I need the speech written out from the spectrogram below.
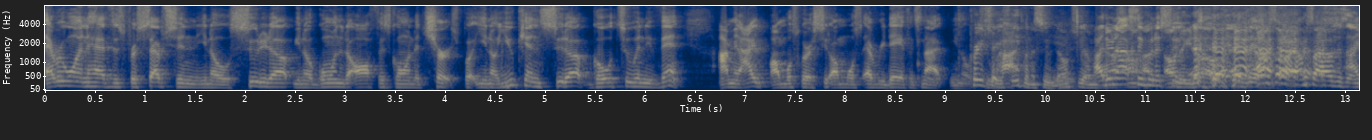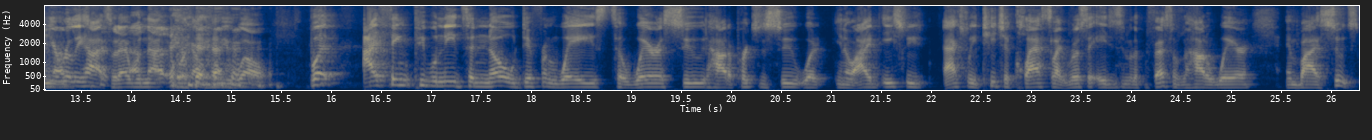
everyone has this perception, you know, suited up, you know, going to the office, going to church. But you know, you can suit up, go to an event. I mean, I almost wear a suit almost every day if it's not, you know, Pretty sure you hot. sleep in a suit, don't you? I do not sleep in a Oh, no, suit. you don't. I'm sorry. I'm sorry. I was just. I get really hot, so that would not work out for me well. But I think people need to know different ways to wear a suit, how to purchase a suit. What you know, I actually actually teach a class to like real estate agents and other professionals on how to wear and buy suits.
